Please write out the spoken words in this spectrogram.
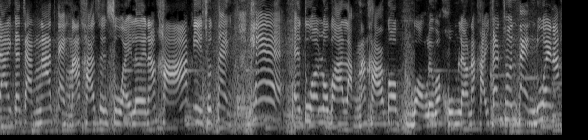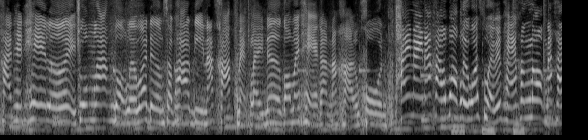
ได้กระจังหน้าแต่งนะคะสวยๆเลยนะคะนี่ชุดแต่งแค่ไอตัวโลบาหลังนะคะ ก็บอกเลยว่าคุ้มแล้วนะคะกันชนแต่งด้วยนะคะ เท่ๆเลย ช่วงล่างบอกเลยว่าเดิมสภาพดีนะคะแม็กไลเนอร์ก็ไม่แพ้กันนะคะทุกคนภายในนะคะบอกเลยว่าสวยไม่แพ้ข้างนอกนะคะ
